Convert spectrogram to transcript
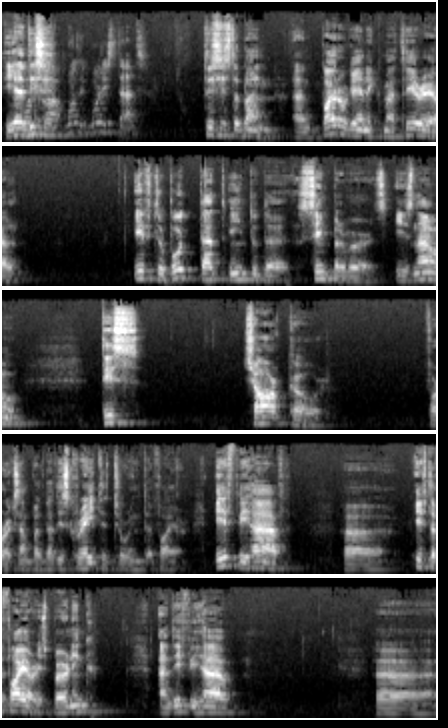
Yeah, what, this uh, is what, what is that? this is the plan. And pyrogenic material, if to put that into the simple words, is now this charcoal, for example, that is created during the fire. If we have, uh, if the fire is burning, and if we have uh,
